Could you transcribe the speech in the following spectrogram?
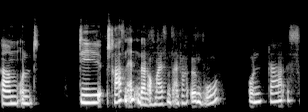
Ähm, und die Straßen enden dann auch meistens einfach irgendwo. Und da ist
